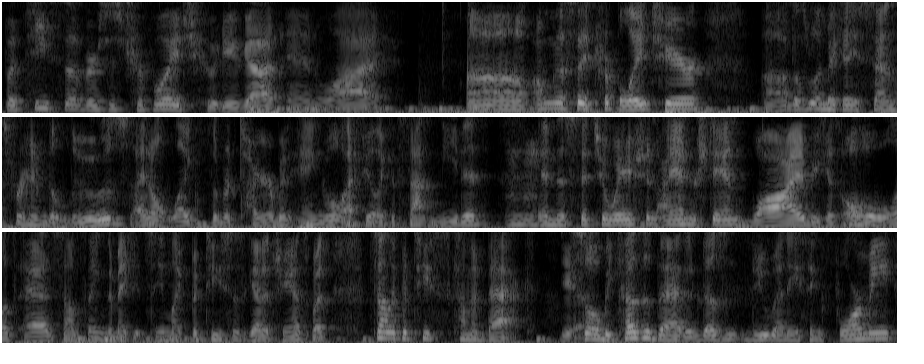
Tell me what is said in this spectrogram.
Batista versus Triple H. Who do you got and why? Um, I'm gonna say Triple H here. Uh, it doesn't really make any sense for him to lose. I don't like the retirement angle. I feel like it's not needed Mm-hmm. in this situation. I understand why because oh, well, let's add something to make it seem like Batista's got a chance, but it's not like Batista's coming back. Yeah. So because of that, it doesn't do anything for me.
